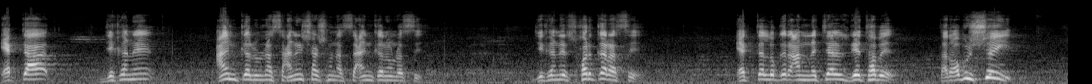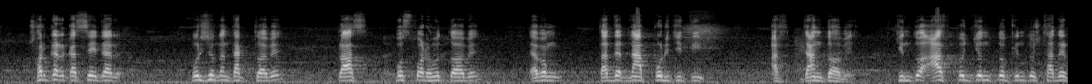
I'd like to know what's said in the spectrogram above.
একটা যেখানে আইন কানুন আছে, আইনের শাসন আছে, আইন কানুন আছে, যেখানে সরকার আছে, একটা লোকের আনন্যাচারাল ডেথ হবে, তার অবশ্যই সরকারের কাছে এটার পরিসংখ্যান থাকতে হবে প্লাস পোস্টমর্টম হতে হবে এবং তাদের নাম পরিচিতি আস- জানতে হবে। কিন্তু আজ পর্যন্ত কিন্তু তাদের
